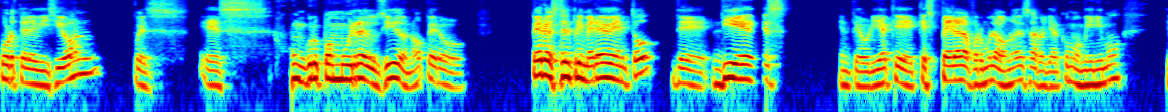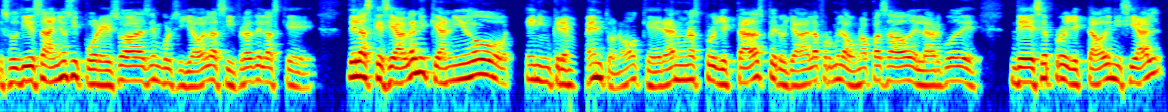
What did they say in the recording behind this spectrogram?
por televisión, pues es un grupo muy reducido, ¿no? Pero, pero es el primer evento de 10, en teoría, que, que espera la Fórmula 1 desarrollar como mínimo esos 10 años y por eso ha desembolsillado las cifras de las que, de las que se hablan y que han ido en incremento, ¿no? Que eran unas proyectadas, pero ya la Fórmula 1 ha pasado de largo de, de ese proyectado inicial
